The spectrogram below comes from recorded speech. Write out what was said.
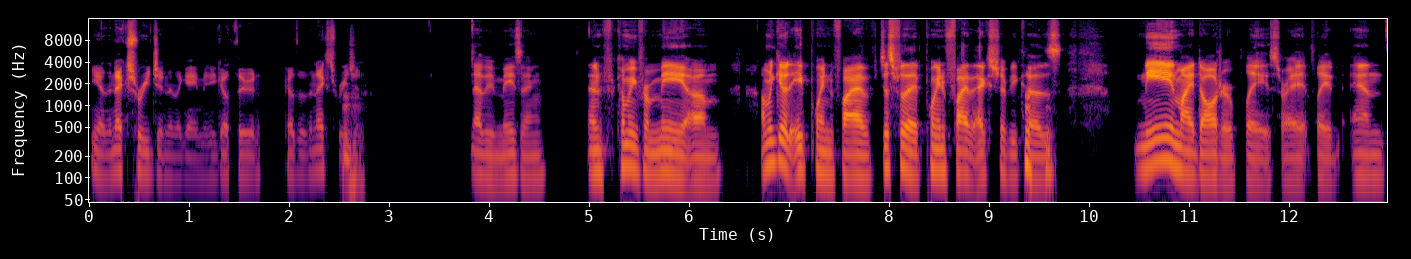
you know the next region in the game," and you go through and go to the next Mm-hmm. region. That'd be amazing. And coming from me, um, I'm gonna give it 8.5 just for that 0.5 extra because me and my daughter plays right played, and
